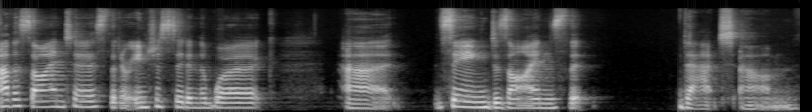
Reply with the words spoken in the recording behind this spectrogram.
other scientists that are interested in the work, uh, seeing designs that that um,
